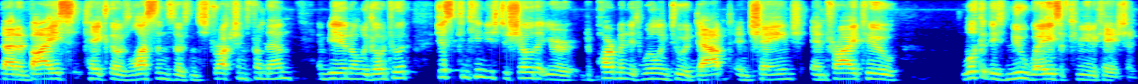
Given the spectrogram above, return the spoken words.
that advice, take those lessons, those instructions from them, and being able to go into it just continues to show that your department is willing to adapt and change and try to look at these new ways of communication.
